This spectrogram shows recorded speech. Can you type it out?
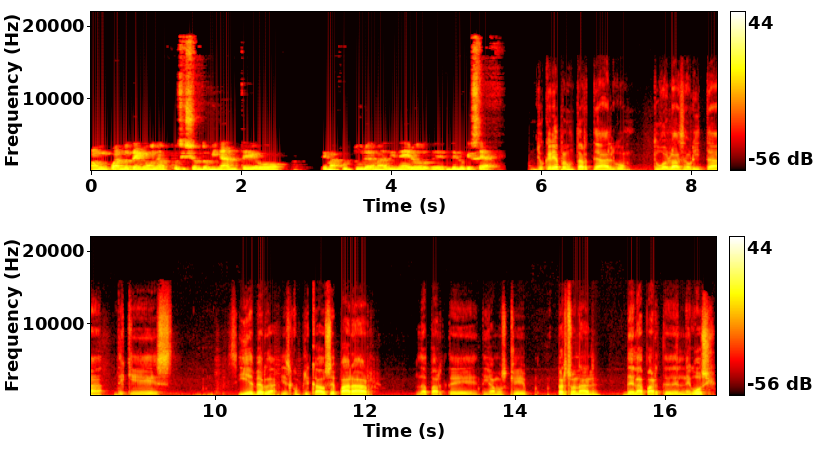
aun cuando tenga una posición dominante o de más cultura, de más dinero, de, de lo que sea. Yo quería preguntarte algo. Tú hablas ahorita de que es, y es verdad, y es complicado separar la parte, digamos que personal de la parte del negocio.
